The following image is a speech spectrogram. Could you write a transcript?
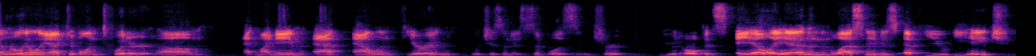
am really only active on Twitter. Um, at my name at Alan Fuehring, which isn't as simple as I'm sure you would hope it's A L A N, and then the last name is F U E H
